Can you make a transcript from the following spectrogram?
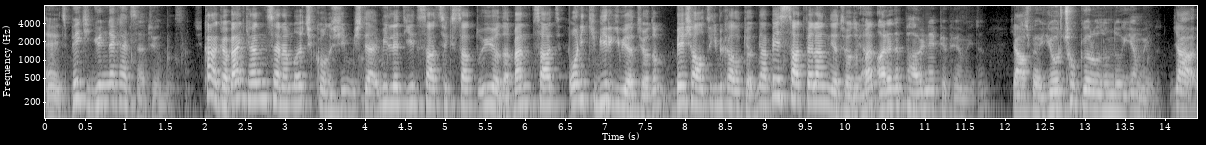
Evet peki günde kaç saat uyumalısın? Kanka ben kendi senemle açık konuşayım. İşte millet 7 saat 8 saat uyuyor da ben saat 12-1 gibi yatıyordum. 5-6 gibi kalkıyordum. Ya 5 saat falan yatıyordum ben. Ya, arada power nap yapıyor muydun? Ya Hiç böyle yor, çok yorulduğunda uyuyor muydun? Ya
